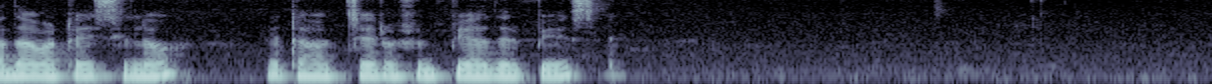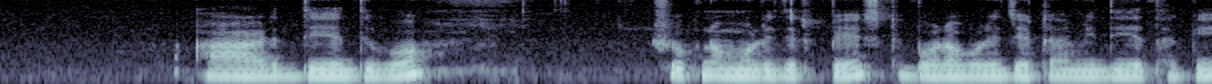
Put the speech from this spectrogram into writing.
আদা বাটাই ছিল, এটা হচ্ছে রসুন পেঁয়াজের পেস্ট। আর দিয়ে দেব শুকনো মরিচের পেস্ট, বরাবরই যেটা আমি দিয়ে থাকি।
